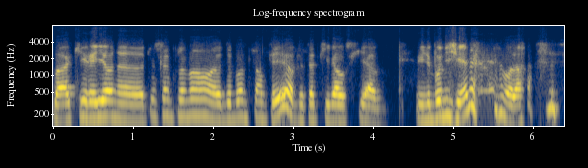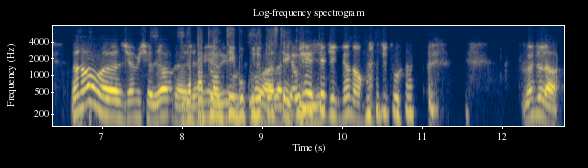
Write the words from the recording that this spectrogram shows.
bah, qui rayonnent euh, tout simplement euh, de bonne santé. Peut-être qu'il a aussi euh, une bonne hygiène. voilà. Non, non, euh, Jean-Michel Jarre, Il n'a jamais pas planté beaucoup de pastèques, lui. esthétique, non, non, pas du tout. loin de là.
